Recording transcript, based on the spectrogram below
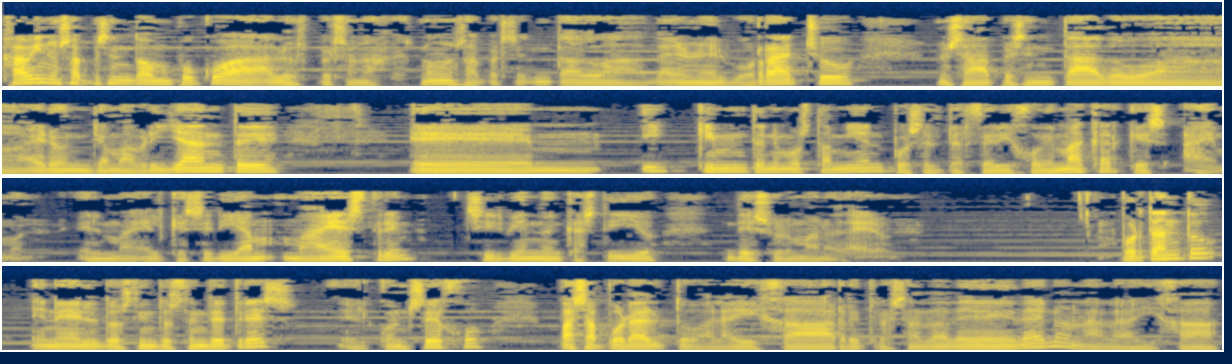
Javi nos ha presentado un poco a, los personajes, ¿no? Nos ha presentado a Daeron el borracho, nos ha presentado a Aeron llama brillante, eh, y quién tenemos también, pues el tercer hijo de Macar, que es Aemon, el que sería maestre sirviendo en castillo de su hermano Daeron. Por tanto, en el 233, el consejo pasa por alto a la hija retrasada de Daeron, a la hija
